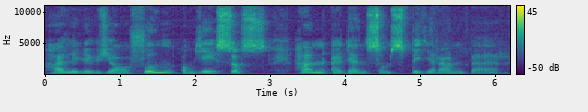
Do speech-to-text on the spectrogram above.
Halleluja, sjung om Jesus. Han är den som spiran bär.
